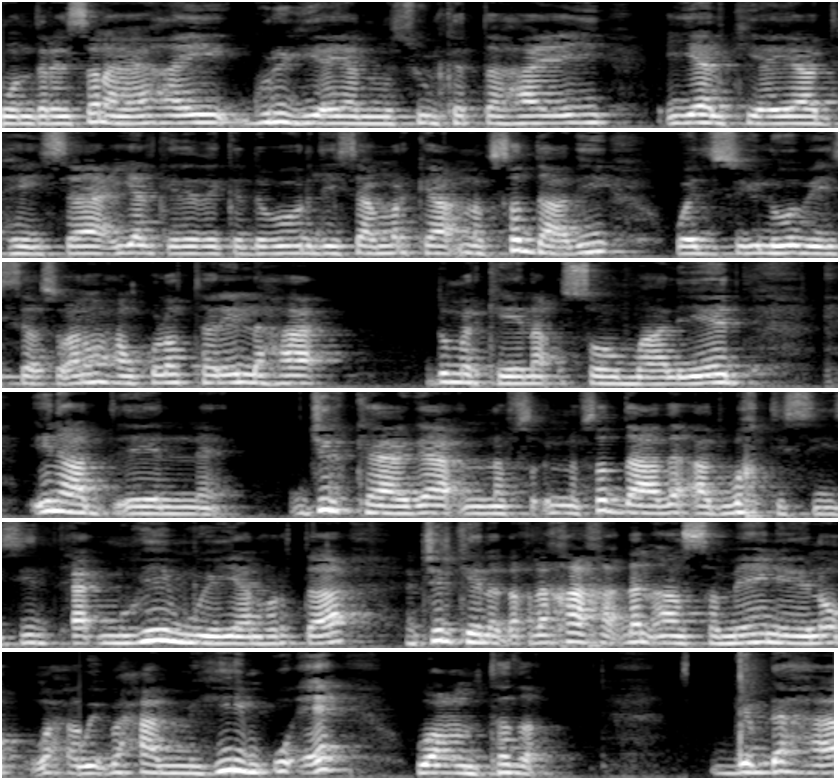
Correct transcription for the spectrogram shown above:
Waan dareensanahay gurigii ayaad mas'uul ka tahay ciyaalkii ayaad haysaa ciyaalkeeda kadaba ordeysaa marka nafsadaadii waad is iloobaysaa so ana waxaan kula tali lahaa dumarkeena soomaaliyeed. Inaad jirkaaga nafsadaada aada waqti siisid. Muhiim weeyaan horta jirkeena dhaqdhaqaaqa dhan aan sameyneyno waxaa muhiim u ah waa cuntada. Gabdhaha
